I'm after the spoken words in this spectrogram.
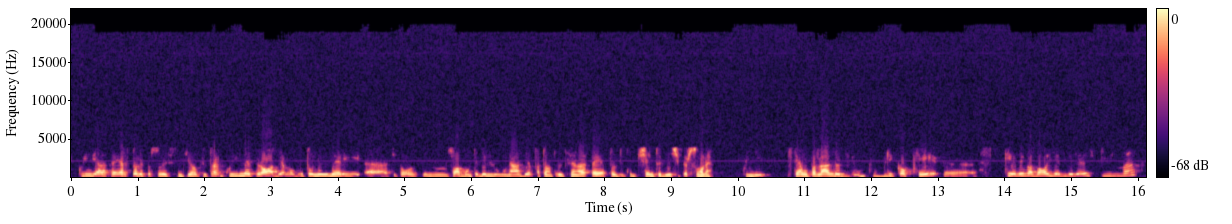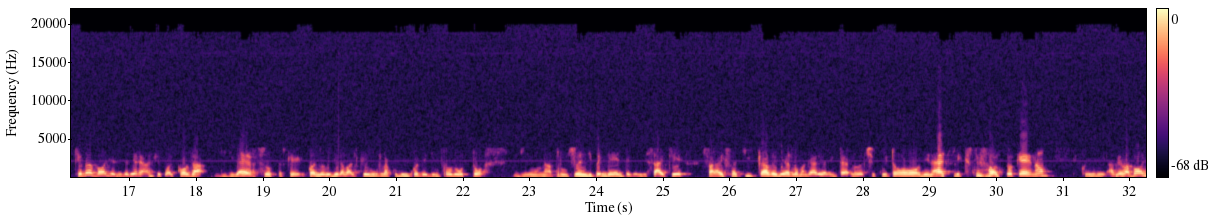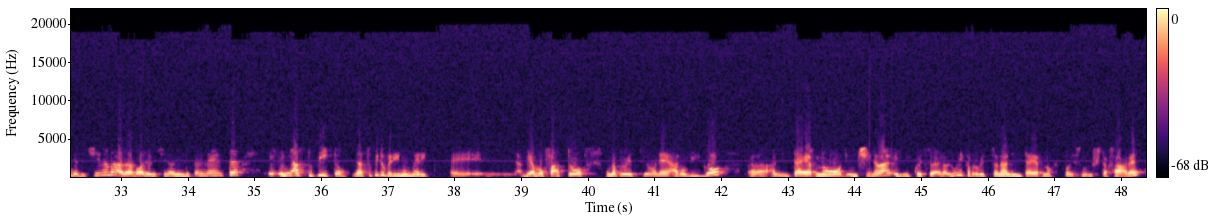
quindi all'aperto le persone si sentivano più tranquille, però abbiamo avuto numeri eh, tipo so, a Montebelluna, abbiamo fatto una proiezione all'aperto con 110 persone, quindi stiamo parlando di un pubblico che... Eh, che aveva voglia di vedere il film, che aveva voglia di vedere anche qualcosa di diverso, perché quando vedi la Val che urla comunque vedi un prodotto di una produzione indipendente, quindi sai che farai fatica a vederlo magari all'interno del circuito di Netflix piuttosto che, no? Quindi aveva voglia di cinema, aveva voglia di cinema indipendente e, e mi ha stupito, mi ha stupito per i numeri. Eh, abbiamo fatto una proiezione a Rovigo eh, all'interno di un cinema e questa era l'unica proiezione all'interno che poi sono riuscita a fare.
